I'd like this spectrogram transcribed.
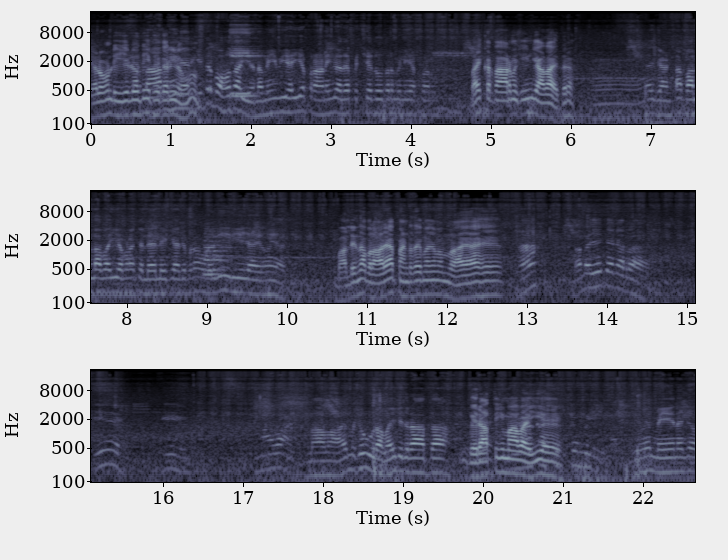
ਚਲੋ ਹੁਣ ਡੀਜ਼ਲ ਦੀ ਫਿਕਰ ਨਹੀਂ ਰਹੂ ਕਿੱਧਰ ਬਹੁਤ ਆਈ ਆ ਨਵੀਂ ਵੀ ਆਈ ਆ ਪੁਰਾਣੀ ਵੀ ਆਦੇ ਪਿੱਛੇ ਦੋ ਤਿੰਨ ਮਿਲੀ ਆਪਾਂ ਨੂੰ। ਬਾਈ ਕਰਤਾਰ ਮਸ਼ੀਨ ਜ਼ਿਆਦਾ ਇੱਧਰ। ਬਾਲੇ ਦਾ ਬੁਲਾ ਰਿਹਾ ਪਿੰਡ ਤੇ ਮੈਂ ਮਰਾਇਆ ਇਹ। ਹਾਂ? ਬਾਲਾ ਇਹ ਕੀ ਕਰ ਰਹਾ? ਇਹ ਇਹ ਮਾਵਾ। ਮਾਵਾ ਇਹ ਮਸ਼ਹੂਰ ਆ ਬਾਈ ਗੁਜਰਾਤ ਦਾ। ਗੁਜਰਾਤੀ ਮਾਵਾ ਹੀ ਇਹ। ਜਿਵੇਂ ਮੇਨ ਜੋ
